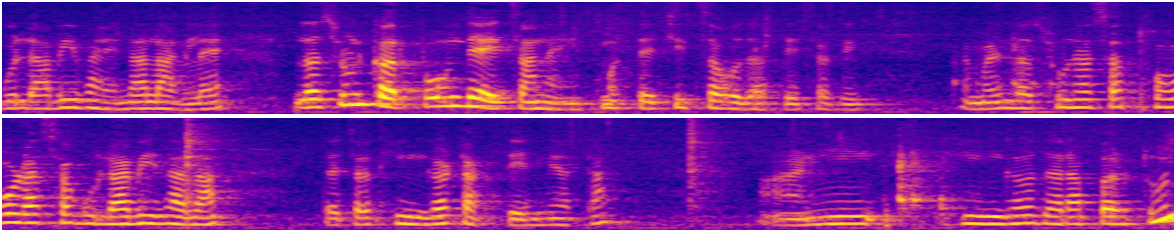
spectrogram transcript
गुलाबी व्हायला लागलाय. लसूण करपवून द्यायचा नाही मग त्याची चव जाते सगळी. त्यामुळे लसूण असा थोडासा गुलाबी झाला त्याच्यात हिंग टाकते मी आता. आणि हिंग जरा परतून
